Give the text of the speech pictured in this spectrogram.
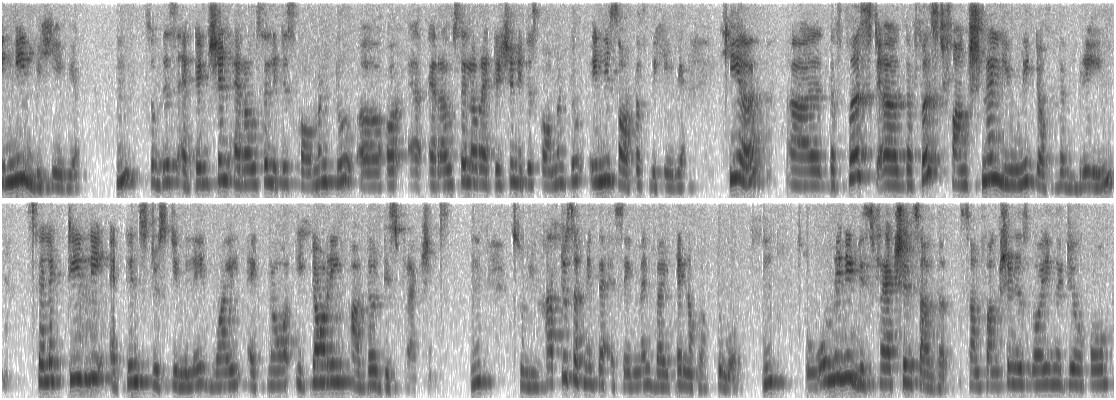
any behavior. Hmm? So this attention arousal, it is common to, uh, or uh, arousal or attention, it is common to any sort of behavior. Here, uh, the first, uh, the first functional unit of the brain selectively attends to stimuli while ignore, ignoring other distractions. Hmm? So you have to submit the assignment by 10 o'clock tomorrow. Hmm? So many distractions are there. Some function is going at your home.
